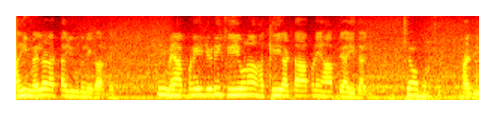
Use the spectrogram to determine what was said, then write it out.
ਅਸੀਂ ਮਿੱਲ ਵਾਲਾ ਆਟਾ ਯੂਜ਼ ਨਹੀਂ ਕਰਦੇ। ਹੂੰ। ਮੈਂ ਆਪਣੀ ਜਿਹੜੀ ਚੀਜ਼ ਹੁਣ ਹੱਥੀ ਆਟਾ ਆਪਣੇ ਆਪ ਪਿਆਈਦਾ ਜੀ। ਕੀ ਬਾਤ। ਹੈ। ਹਾਂਜੀ।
